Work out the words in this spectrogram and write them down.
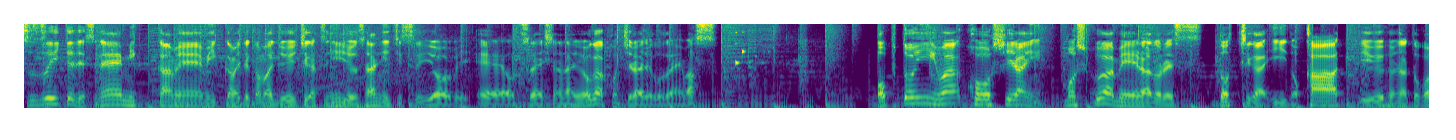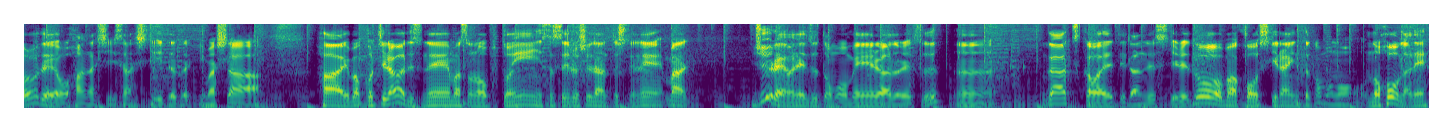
続いてですね3日目3日目というか、まあ、11月23日水曜日、えー、お伝えした内容がこちらでございます。オプトインは公式 LINE もしくはメールアドレスどっちがいいのかっていう風なところでお話しさせていただきました。はいまあ、こちらはですね、まあ、そのオプトインさせる手段としてね、まあ、従来はねずっともうメールアドレス、うん、が使われてたんですけれど、まあ、公式 LINE とかものの方がね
